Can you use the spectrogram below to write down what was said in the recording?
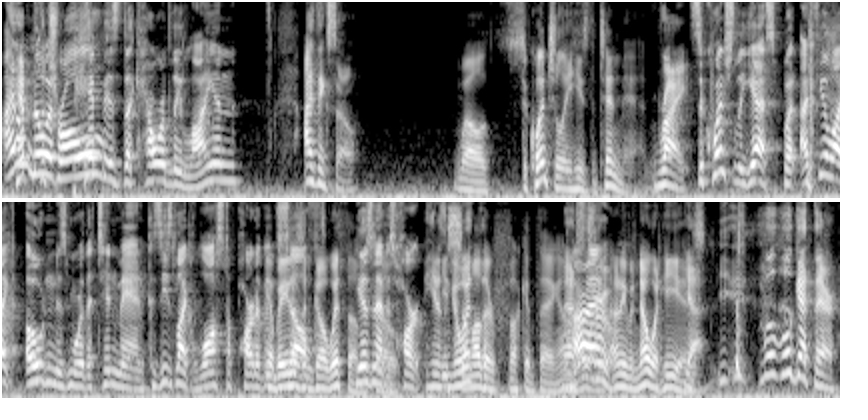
I don't know the if troll? Pip is the cowardly lion. I think so. Well, sequentially, he's the Tin Man. Right. Sequentially, yes, but I feel like Odin is more the Tin Man because he's like lost a part of Yeah, but himself. he doesn't go with them. He doesn't have his heart. He doesn't He's go some with other them. fucking thing. I That's don't, true. I don't even know what he is. Yeah, y- y- we'll, we'll get there.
